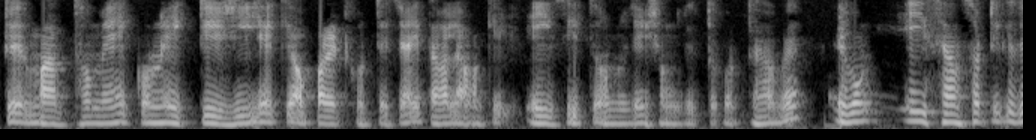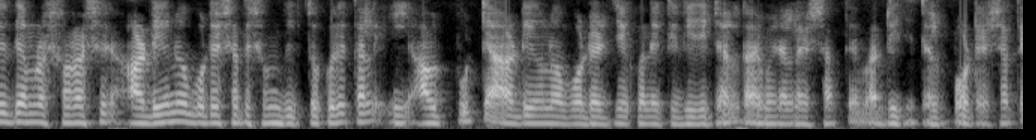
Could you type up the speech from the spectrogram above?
আউটপুটের মাধ্যমে কোনো একটি রিলেকে অপারেট করতে চাই, তাহলে আমাকে এই চিত্র অনুযায়ী সংযুক্ত করতে হবে। এবং এই সেন্সরটিকে যদি আমরা সরাসরি আর্ডিউনো বোর্ডের সাথে সংযুক্ত করি, তাহলে এই আউটপুটটি আর্ডিউনো বোর্ডের যে কোনো একটি ডিজিটাল টার্মিনালের সাথে বা ডিজিটাল পোর্টের সাথে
